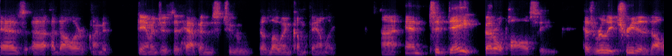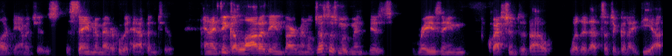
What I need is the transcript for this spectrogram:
as a, a dollar of climate damages that happens to a low income family? Uh, and to date, federal policy has really treated a dollar of damages the same no matter who it happened to. And I think a lot of the environmental justice movement is raising questions about whether that's such a good idea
